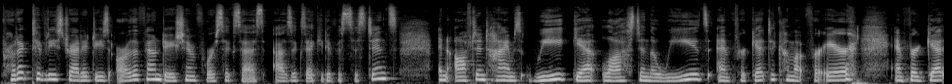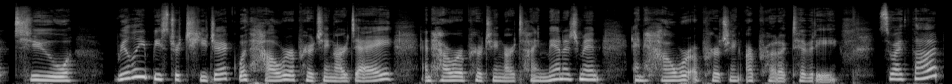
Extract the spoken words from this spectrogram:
Productivity strategies are the foundation for success as executive assistants. And oftentimes we get lost in the weeds and forget to come up for air and forget to really be strategic with how we're approaching our day and how we're approaching our time management and how we're approaching our productivity. So I thought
